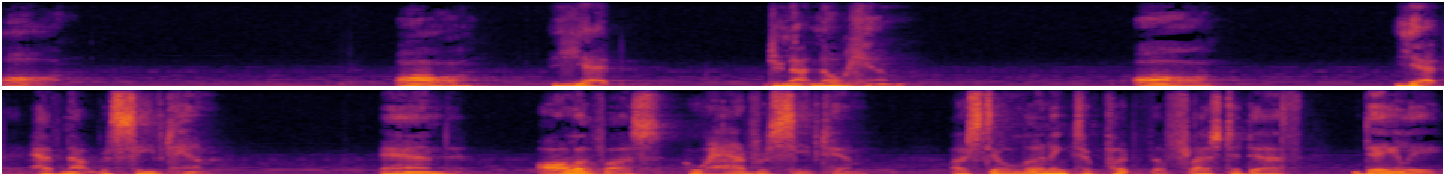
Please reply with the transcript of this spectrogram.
all. All yet do not know him. All yet have not received him. And all of us who have received him are still learning to put the flesh to death daily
